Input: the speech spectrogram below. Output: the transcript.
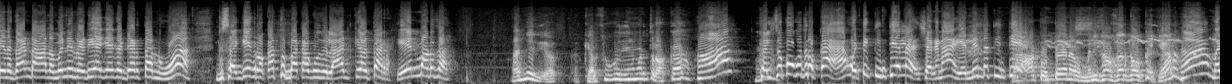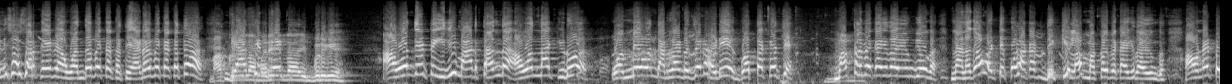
ನಿನ್ ಗಂಡ ಆ ನಮನಿ ರೆಡಿ ಆಗಿ ಅಡ್ಡಾಡ್ತಾನು ಈಗ ಸಂಗಿಗ್ ರೊಕ್ಕ ತುಂಬಾಕ್ ಆಗುದಿಲ್ಲ ಅಂತ ಕೇಳ್ತಾರ. ಏನ್ ಮಾಡುದ? ಅಂದಿದ್ಯ ಕೆಲ್ಸಕ್ಕೆ ಹೋಗಿ ಏನ್ ಮಾಡ್ತಾರ ರೊಕ್ಕ? ಹಾ? ಕೆಲ್ಸಕ್ ಹೋಗುದ್ ರೊಕ್ಕ ಹೊಟ್ಟಿಗೆ ತಿಂತಿಯಲ್ಲ ಶಗಣ? ಎಲ್ಲಿಂದ ತಿಂತೀಯ? ಕೊಟ್ಟೆ ನಾವು? ಮನಿ ಸಂಸಾರಕ್ಕೆ ಹೋಗ್ತೈತಿ ಹಾ ಮನಿ ಸಂಸಾರಕ್ಕೆ ಕೈ ಒಂದ ಬೇಕಾಕತ್ತೆ ಎರಡ ಬೇಕಾಕತ್ತ ಮಕ್ಕಳಿಲ್ಲ ಮರಿ ಇಲ್ಲ ಇಬ್ಬರಿಗೆ. ಅವೊಂದಿಟ್ಟು ಇದಿ ಮಾಡಿ ತಂದ ಅವನ್ ನಾಕಿಡು ಒಮ್ಮೆ ಒಂದ್ ಅರ್ಧ ಡಜನ್ ಹಡಿ ಗೊತ್ತಾಕತ್ತೆ ಮಕ್ಳು ಬೇಕಾಗಿದಾವ ಇವಂಗ ಇವಾಗ. ನನಗ ಹೊಟ್ಟೆ ಕೊಡ್ ಹಾಕಕ್ ದಿಕ್ಕಿಲ್ಲ ಮಕ್ಳು ಬೇಕಾಗಿದಾವ ಇವಂಗ. ಅವನಟ್ಟು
